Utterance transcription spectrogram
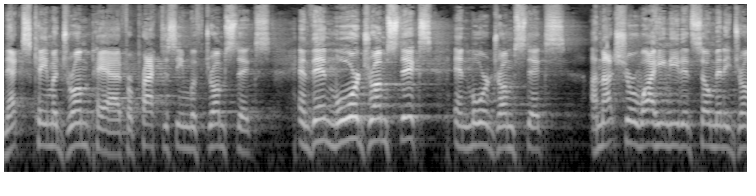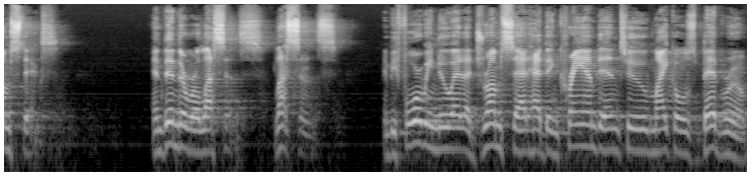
Next came a drum pad for practicing with drumsticks, and then more drumsticks and more drumsticks. I'm not sure why he needed so many drumsticks. And then there were lessons, lessons. And before we knew it, a drum set had been crammed into Michael's bedroom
